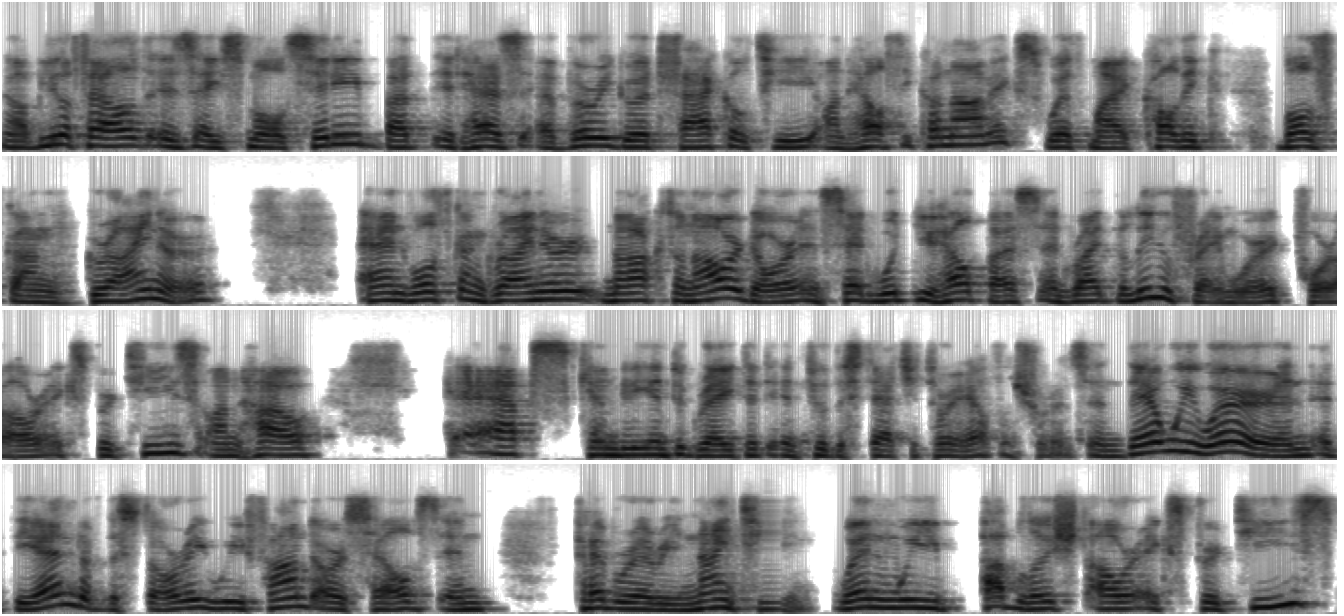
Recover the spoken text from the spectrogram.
Now, Bielefeld is a small city, but it has a very good faculty on health economics with my colleague Wolfgang Greiner. And Wolfgang Greiner knocked on our door and said, Would you help us and write the legal framework for our expertise on how apps can be integrated into the statutory health insurance? And there we were. And at the end of the story, we found ourselves in February 19 when we published our expertise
